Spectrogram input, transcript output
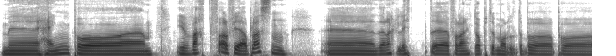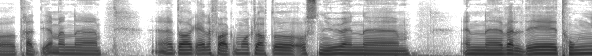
med heng på eh, i hvert fall fjerdeplassen. Eh, det er nok litt eh, for langt opp til Molde på, på tredje, men Dag Eilif Fagermo har klart å, å snu en, en veldig tung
